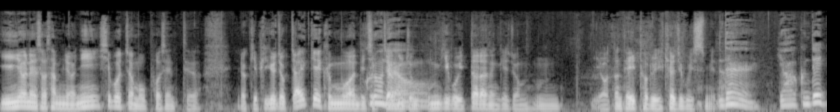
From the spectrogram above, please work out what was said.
2년에서 3년이 15.5% 이렇게 비교적 짧게 근무한 뒤 직장을 그러네요. 좀 옮기고 있다라는 게좀 음, 어떤 데이터로 읽혀지고 있습니다. 네. 야, 근데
